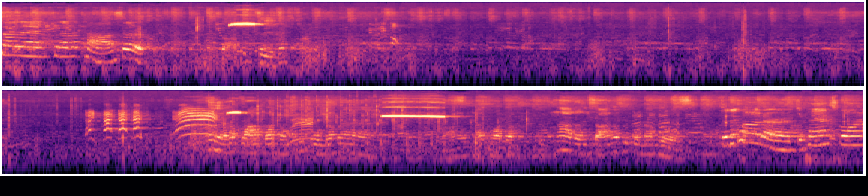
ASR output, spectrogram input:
ได้คืน Number นะ two from Thailand, Kanaka, serve. สามสิบสี่ครับนี่ครับวางบอลของญี่ปุ่นครับแม่วางท้ายพอครับห้าต่อสิบสามครับญี่ปุ่นนำอยู่ To the corner, Japan score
